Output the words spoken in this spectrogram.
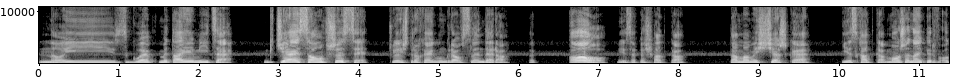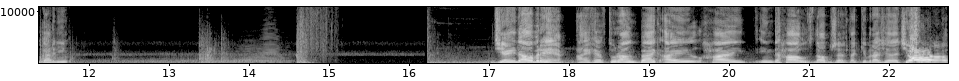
No i zgłębmy tajemnicę. Gdzie są wszyscy? Czuję się trochę jakbym grał w Slendera. O! Jest jakaś chatka. Tam mamy ścieżkę. Jest chatka. Może najpierw ogarnij... Dzień dobry! I have to run back, I'll hide in the house. Dobrze, w takim razie leci... O!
